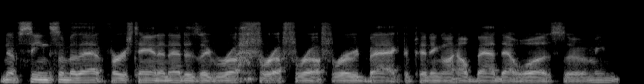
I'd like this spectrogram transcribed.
and I've seen some of that firsthand, and that is a rough, rough, rough road back, depending on how bad that was. So, I mean,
